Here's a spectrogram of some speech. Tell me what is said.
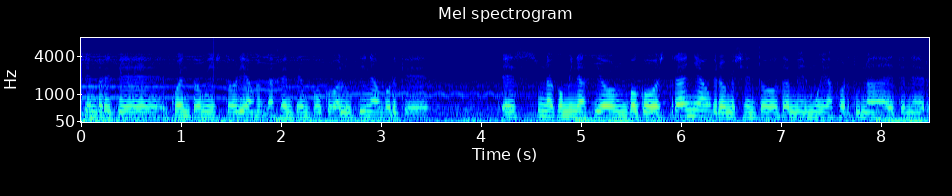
Siempre que cuento mi historia la gente un poco alucina porque es una combinación un poco extraña, pero me siento también muy afortunada de tener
